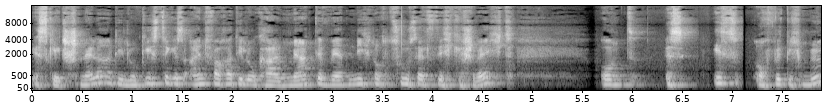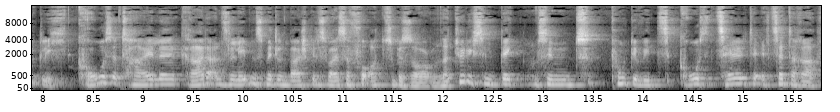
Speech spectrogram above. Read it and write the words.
es geht schneller, die Logistik ist einfacher, die lokalen Märkte werden nicht noch zusätzlich geschwächt. Und es ist auch wirklich möglich, große Teile, gerade an Lebensmitteln beispielsweise, vor Ort zu besorgen. Natürlich sind, Decken, sind Punkte wie große Zelte etc.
